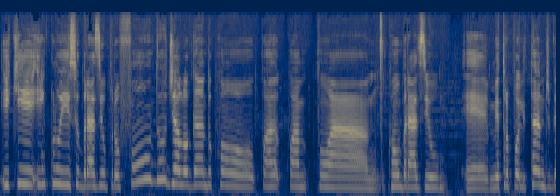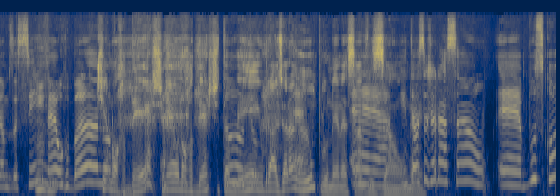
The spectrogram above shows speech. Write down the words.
e que incluísse o Brasil profundo, dialogando com, com, a, com, a, com, a, com o Brasil é, metropolitano, digamos assim, uhum. né? Urbano. Tinha Nordeste, né? O Nordeste também. O Brasil era é, amplo, né? Nessa é, visão. Então, né? essa geração é, buscou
